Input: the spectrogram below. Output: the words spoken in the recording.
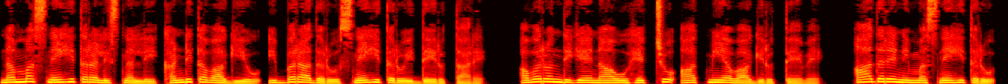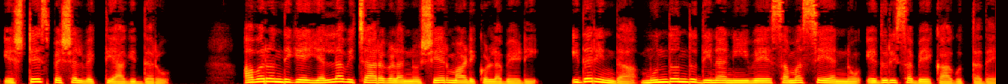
ನಮ್ಮ ಸ್ನೇಹಿತರ ಲಿಸ್ಟ್ನಲ್ಲಿ ಖಂಡಿತವಾಗಿಯೂ ಇಬ್ಬರಾದರೂ ಸ್ನೇಹಿತರು ಇದ್ದೇ ಇರುತ್ತಾರೆ. ಅವರೊಂದಿಗೆ ನಾವು ಹೆಚ್ಚು ಆತ್ಮೀಯವಾಗಿರುತ್ತೇವೆ. ಆದರೆ ನಿಮ್ಮ ಸ್ನೇಹಿತರು ಎಷ್ಟೇ ಸ್ಪೆಷಲ್ ವ್ಯಕ್ತಿಯಾಗಿದ್ದರು ಅವರೊಂದಿಗೆ ಎಲ್ಲ ವಿಚಾರಗಳನ್ನು ಶೇರ್ ಮಾಡಿಕೊಳ್ಳಬೇಡಿ. ಇದರಿಂದ ಮುಂದೊಂದು ದಿನ ನೀವೇ ಸಮಸ್ಯೆಯನ್ನು ಎದುರಿಸಬೇಕಾಗುತ್ತದೆ.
